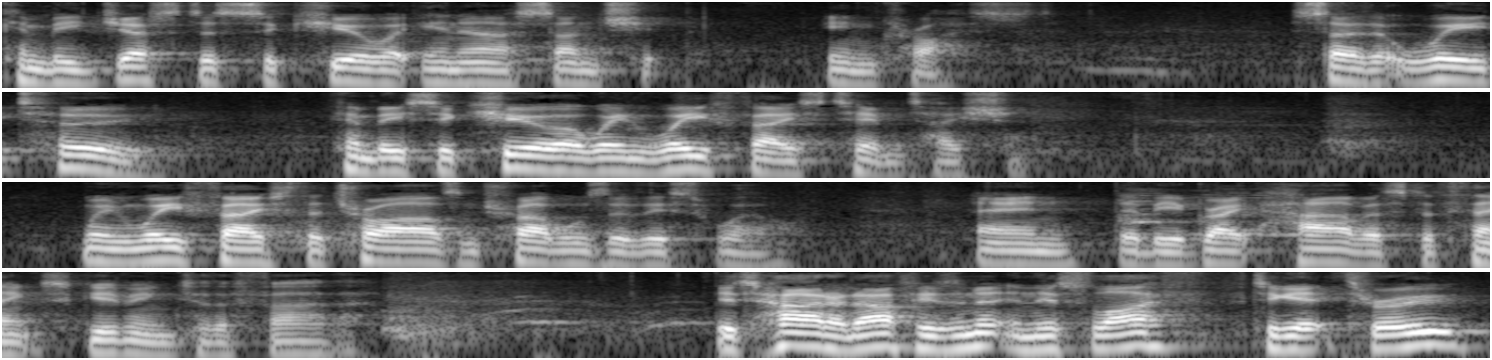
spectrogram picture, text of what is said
can be just as secure in our sonship in Christ, so that we too can be secure when we face temptation, when we face the trials and troubles of this world and there'll be a great harvest of thanksgiving to the Father. It's hard enough, isn't it, in this life to get through,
